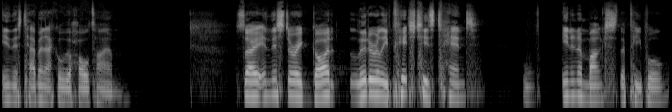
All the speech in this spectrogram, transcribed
in this tabernacle the whole time. So in this story, God literally pitched his tent in and amongst the people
